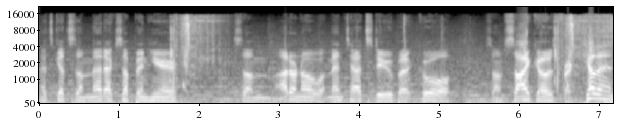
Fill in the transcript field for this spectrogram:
Let's get some Med-X up in here. Some, I don't know what mentats do, but cool. Some psychos for killing.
